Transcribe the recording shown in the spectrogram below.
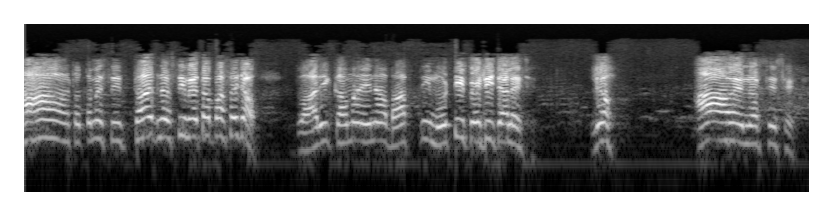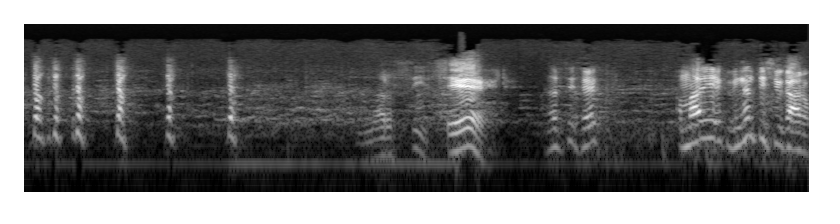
હા તો તમે સીધા જ નરસિંહ મહેતા પાસે જાઓ. દ્વારિકામાં એના બાપની મોટી પેઢી ચાલે છે. લ્યો આ આવે નરસિંહ શેઠ. જાઓ જાઓ જાઓ નરસિંહ શેઠ. નરસિંહ શેઠ અમારી એક વિનંતી સ્વીકારો.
